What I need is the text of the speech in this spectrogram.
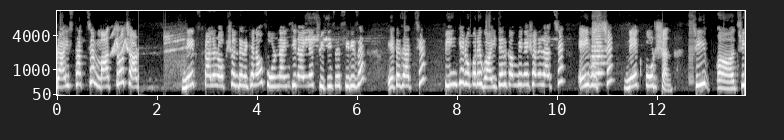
প্রাইস থাকছে মাত্র চার নেক্সট কালার অপশনটা দেখে নাও ফোর নাইনটি নাইনের থ্রি পিসের সিরিজে এটা যাচ্ছে পিঙ্কের ওপরে হোয়াইটের কম্বিনেশনে যাচ্ছে এই হচ্ছে neck portion three three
